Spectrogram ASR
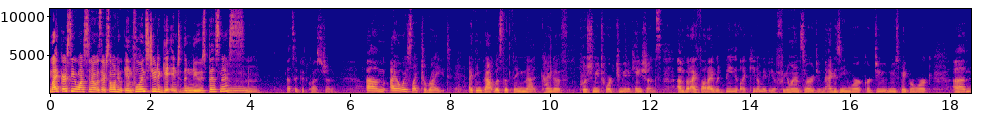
Mike Garcia wants to know Is there someone who influenced you to get into the news business? Mm. That's a good question. Um, I always like to write. I think that was the thing that kind of pushed me toward communications. Um, but I thought I would be like, you know, maybe a freelancer or do magazine work or do newspaper work. Um,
